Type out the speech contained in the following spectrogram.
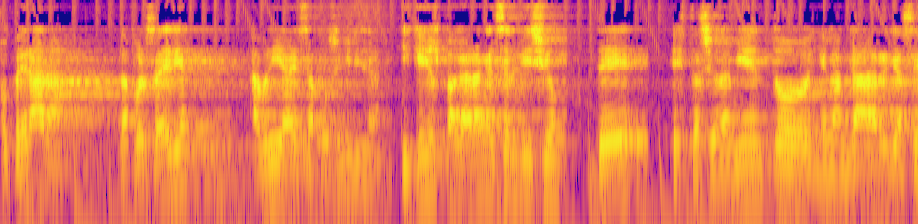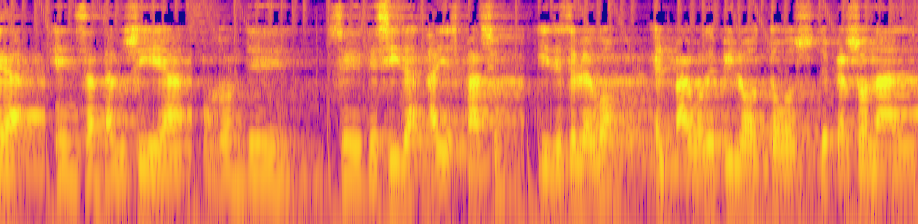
operara la Fuerza Aérea, habría esa posibilidad. Y que ellos pagaran el servicio de estacionamiento en el hangar, ya sea en Santa Lucía o donde se decida, hay espacio. Y desde luego el pago de pilotos, de personal,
